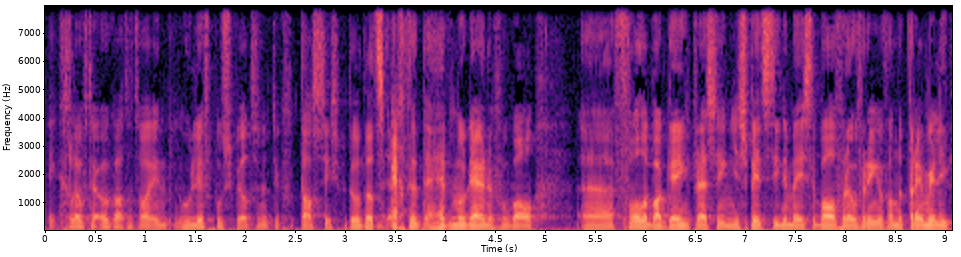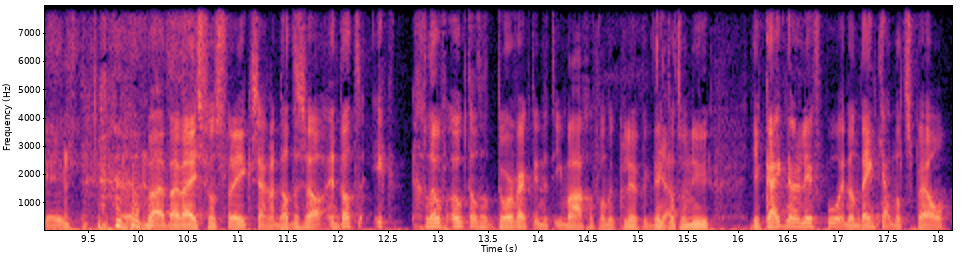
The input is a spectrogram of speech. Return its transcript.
ik geloof er ook altijd wel in. Hoe Liverpool speelt is natuurlijk fantastisch. Ik bedoel, dat is Ja. echt het, het moderne voetbal. Eh, volle bak gegenpressing. Je spits die de meeste balveroveringen van de Premier League heeft. Eh, bij, bij wijze van spreken zeggen. Dat is wel. En dat, ik geloof ook dat dat doorwerkt in het imago van een club. Ik denk Ja. dat we nu. Je kijkt naar Liverpool en dan denk je aan dat spel.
